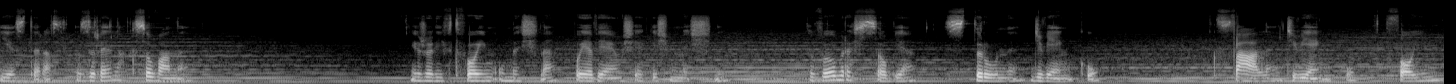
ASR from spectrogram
jest teraz zrelaksowane. Jeżeli w Twoim umyśle pojawiają się jakieś myśli, to wyobraź sobie, struny dźwięku, fale dźwięku w Twoim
